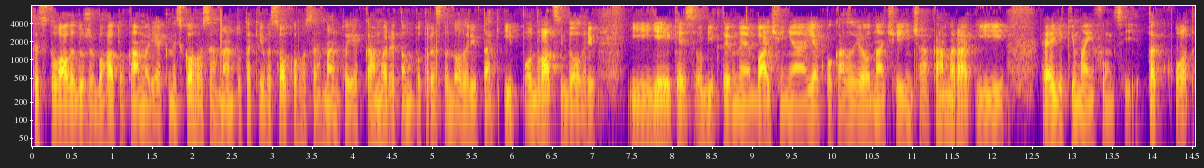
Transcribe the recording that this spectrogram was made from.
тестували дуже багато камер як низького сегменту, так і високого сегменту, як камери там по 300 доларів, так і по 20 доларів. І є якесь об'єктивне бачення, як показує одна чи інша камера, і е, які має функції. Так от,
